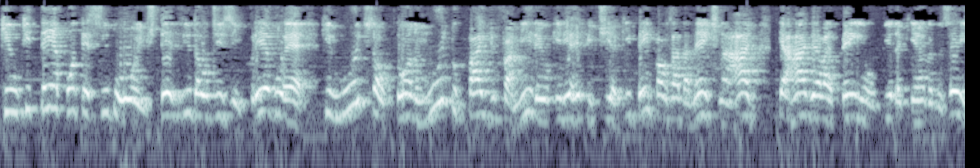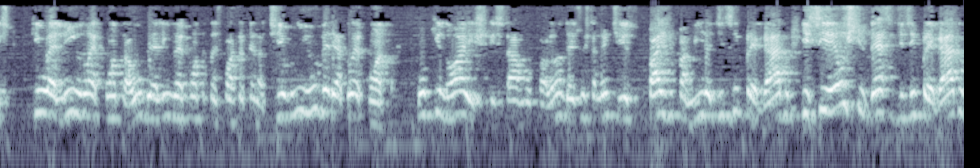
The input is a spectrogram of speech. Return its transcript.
que o que tem acontecido hoje, devido ao desemprego, é que muitos autônomos, muito pai de família, eu queria repetir aqui bem pausadamente na rádio, que a rádio ela é bem ouvida aqui em Angra dos Reis, que o Elinho não é contra a Uber, o Elinho não é contra transporte alternativo, nenhum vereador é contra. O que nós estávamos falando é justamente isso: pais de família desempregados. E se eu estivesse desempregado,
